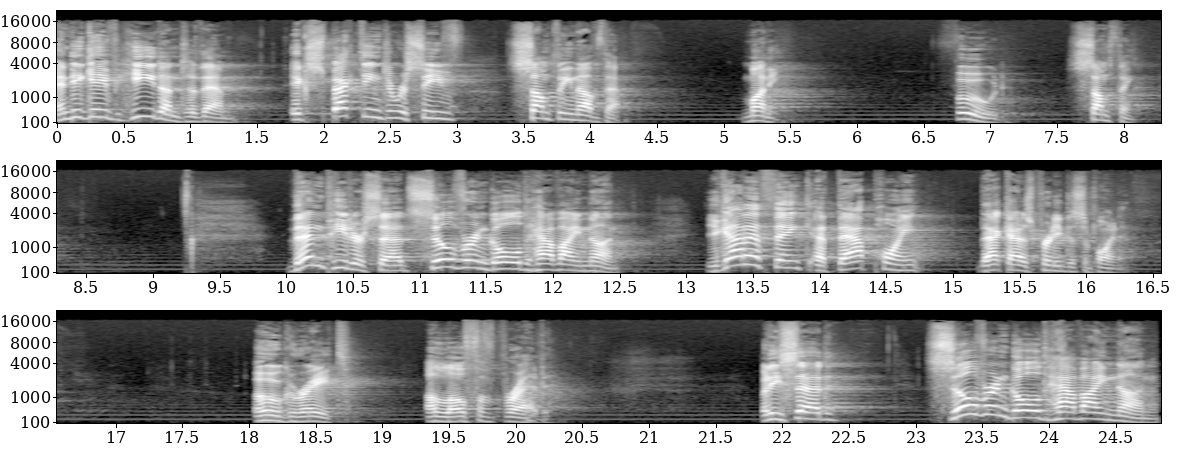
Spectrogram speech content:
And he gave heed unto them, expecting to receive something of them money, food, something. Then Peter said, Silver and gold have I none. You got to think at that point, that guy was pretty disappointed. Oh, great, a loaf of bread. But he said, Silver and gold have I none,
